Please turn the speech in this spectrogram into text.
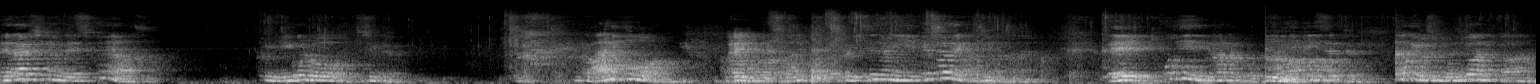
배달 시켰는데 스푼이 안 왔어. 그럼 이걸로 드시면 돼요. 그러니까 많이 퍼먹어. 아니 뭐 많이. 그럼 이순이 형이 패션에 관심이 많잖아요. 내일 코디 하라고 유니피 세트. 형이 요즘 농구하니까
